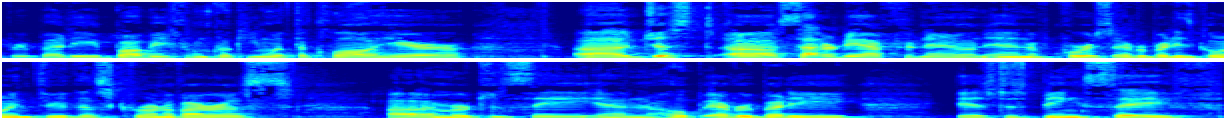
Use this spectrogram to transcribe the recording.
everybody, Bobby from Cooking with the Claw here. Uh, just uh, Saturday afternoon, and of course everybody's going through this coronavirus uh, emergency, and hope everybody is just being safe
